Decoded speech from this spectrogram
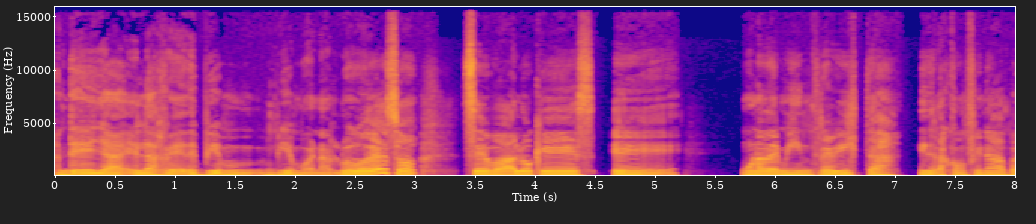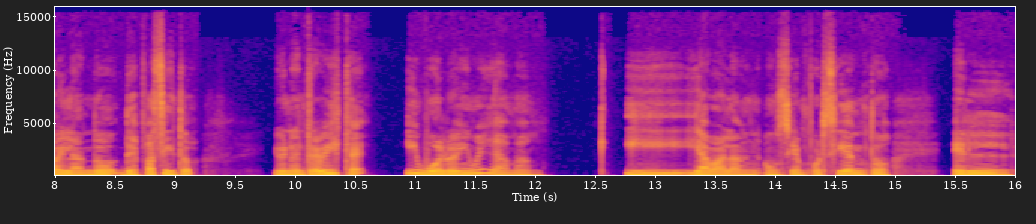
de ella en las redes, bien, bien buena. Luego de eso, se va a lo que es eh, una de mis entrevistas y de las confinadas bailando despacito, y una entrevista, y vuelven y me llaman y, y avalan a un 100% el,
